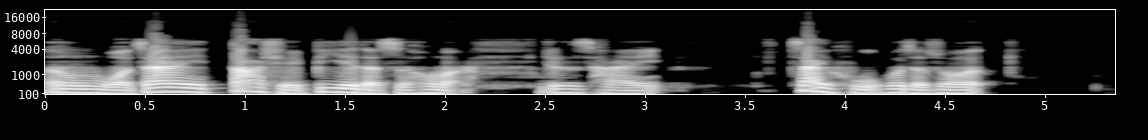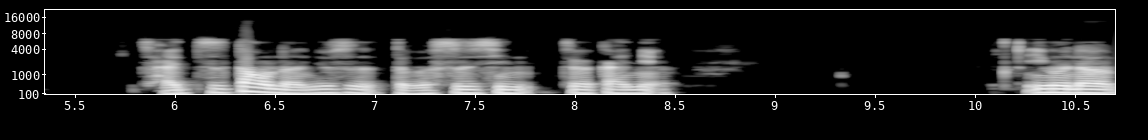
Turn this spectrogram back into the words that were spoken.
嗯，我在大学毕业的时候嘛，就是才在乎或者说才知道呢，就是得失心这个概念。因为呢，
